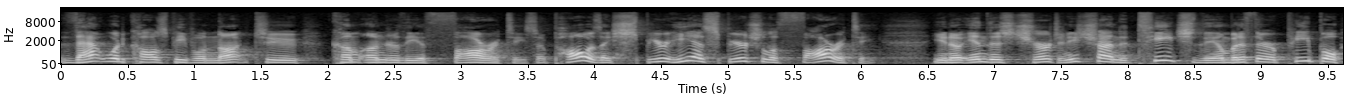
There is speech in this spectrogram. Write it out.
that would cause people not to come under the authority. So, Paul is a spirit, he has spiritual authority you know, in this church, and he's trying to teach them. But if there are people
